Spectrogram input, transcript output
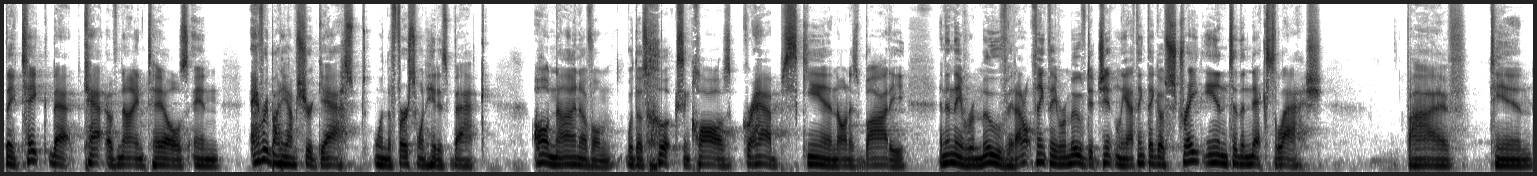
they take that cat of nine tails and everybody, I'm sure, gasped when the first one hit his back. All nine of them with those hooks and claws grab skin on his body and then they remove it. I don't think they removed it gently. I think they go straight into the next lash. Five, ten,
